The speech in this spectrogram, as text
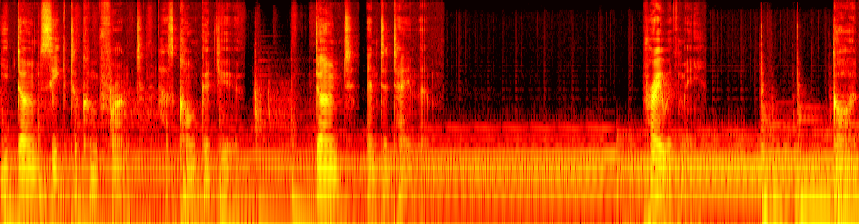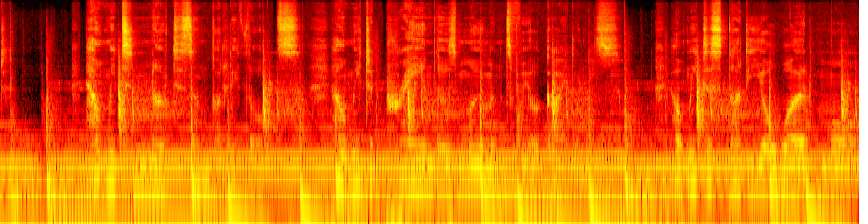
you don't seek to confront has conquered you. Don't entertain them. Pray with me. God, help me to notice ungodly thoughts. Help me to pray in those moments for your guidance. Help me to study your word more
